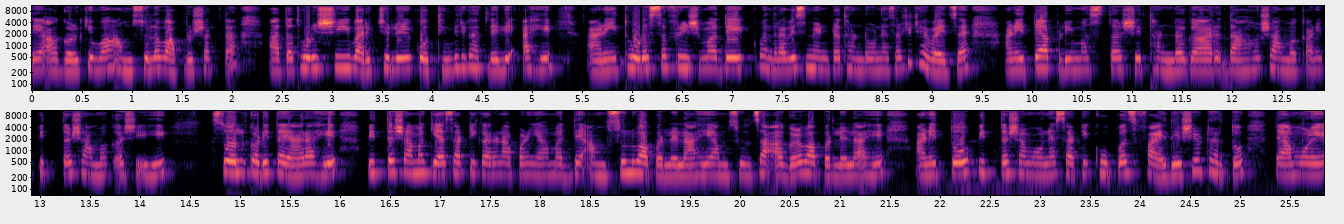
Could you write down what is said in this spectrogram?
ते आगळ किंवा आमसुलं वापरू शकता. आता थोडीशी बारीक चिरलेली कोथिंबीर घातलेली आहे आणि थोडंसं फ्रीजमध्ये एक पंधरा वीस मिनटं थंड होण्यासाठी ठेवायचं आहे आणि ते आपली मस्त अशी थंडगार दाहशामक आणि पित्तशामक अशी ही सोलकढी तयार आहे. पित्तशामक यासाठी कारण आपण यामध्ये आमसूल वापरलेला आहे. आमसूलचा आगळ वापरलेला आहे आणि तो पित्त शमवण्यासाठी खूपच फायदेशीर ठरतो. त्यामुळे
